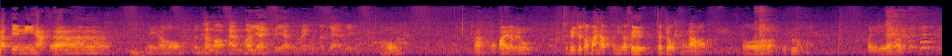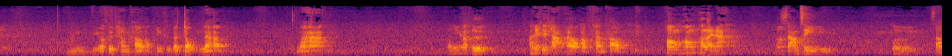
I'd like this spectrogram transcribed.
ก็เตียงนี้ฮะเออ นี่ครับผม มันทะเลาะกันพอแย่งเตียงแม่งมันแย่เล็กครับผมอะต่อไปเราไปดูไปดูจุดต่อไปครับ อันนี้ก็คือกระจกของเราครับโอ้อุปหล่อไปเรื่อยๆครับอืมนี่ก็คือทางเข้าครับ นี่คือกระจกแล้วครับ นะฮะอันนี้ก็คือ อันนี้คือทางเข้าครับทางเข้า ห้องห้องเท่าไหร่นะสามสี่เปิดสาม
